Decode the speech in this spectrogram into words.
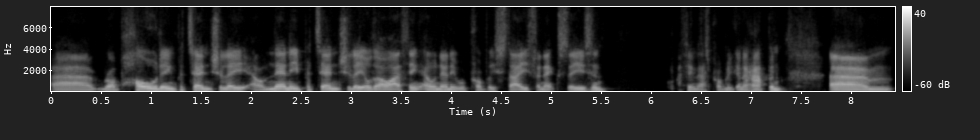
uh, Rob Holding potentially, Elneny potentially, although I think Elneny will probably stay for next season. I think that's probably going to happen. Um,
